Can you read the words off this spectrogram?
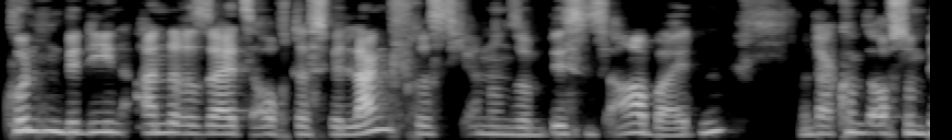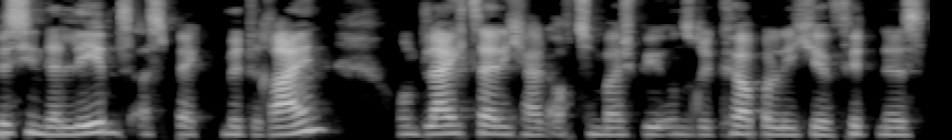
Kunden bedienen, andererseits auch, dass wir langfristig an unserem Business arbeiten. Und da kommt auch so ein bisschen der Lebensaspekt mit rein und gleichzeitig halt auch zum Beispiel unsere körperliche Fitness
